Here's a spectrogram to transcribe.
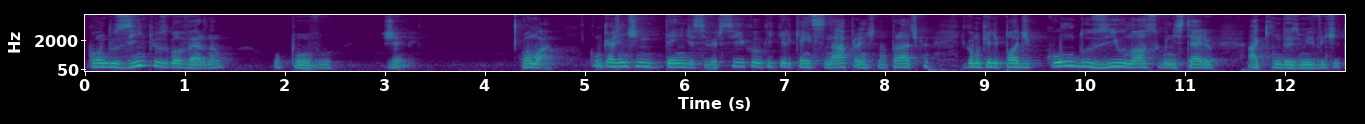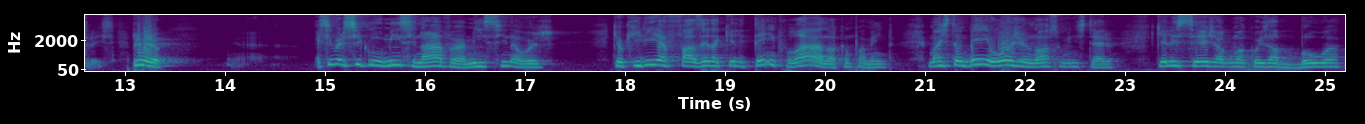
Quando os ímpios governam, o povo geme. Vamos lá. Como que a gente entende esse versículo, o que, que ele quer ensinar para a gente na prática e como que ele pode conduzir o nosso ministério aqui em 2023. Primeiro, esse versículo me ensinava, me ensina hoje, que eu queria fazer daquele tempo lá no acampamento, mas também hoje no nosso ministério, que ele seja alguma coisa boa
